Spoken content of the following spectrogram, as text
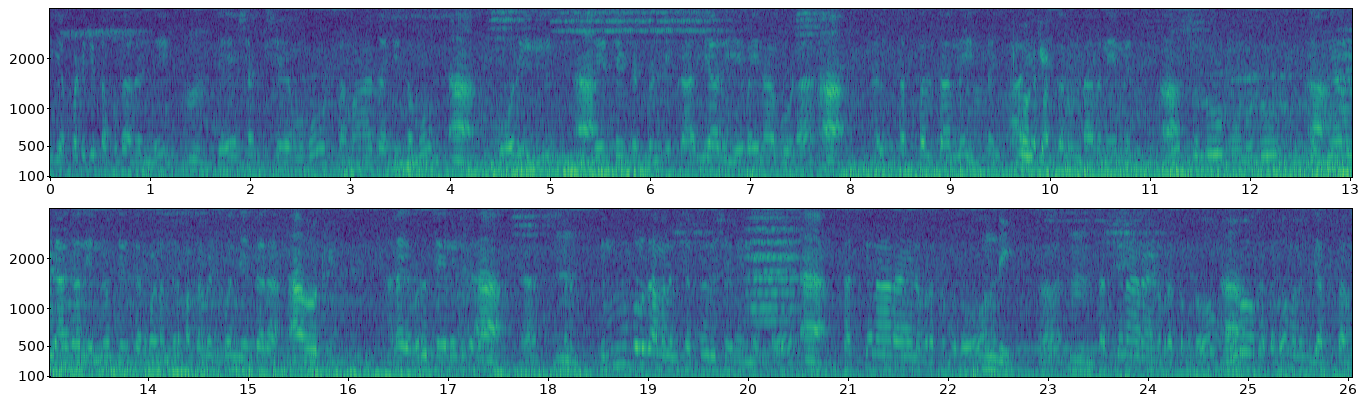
ఇది ఎప్పటికీ తప్పు కాదండి. దేశక్షేమము సమాజ హితము కోరి. చేసేటటువంటి కార్యాలు ఏవైనా కూడా అవి సత్ఫలితాలనే ఇస్తాయి. భార్య. పక్కన ఉండాలని ఏం లేదు. ఆ. ఋషులు మునులు యజ్ఞాలు యాగాలు ఎన్నో చేశారు. వాళ్ళందరూ పక్కన పెట్టుకొని చేశారా? ఓకే. అలా ఎవరు చేయలేదు కదా. సింపుల్గా మనం చెప్పే విషయం ఏంటంటే సత్యనారాయణ వ్రతములో ఉంది. సత్యనారాయణ వ్రతములో. మూడో కథలో మనం చెప్తాం.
